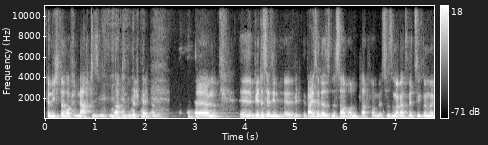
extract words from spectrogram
wenn nicht, dann hoffe ich nach diesem, nach diesem Gespräch alle, ähm, äh, wird es ja sehen, äh, weiß ja, dass es eine Sound-On-Plattform ist. Das ist immer ganz witzig, wenn man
